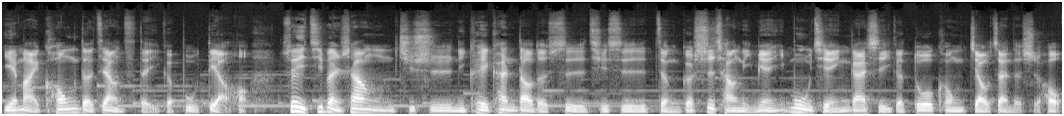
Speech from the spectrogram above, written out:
也买空的这样子的一个步调哈。所以基本上，其实你可以看到的是，其实整个市场里面目前应该是一个多空交战的时候。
